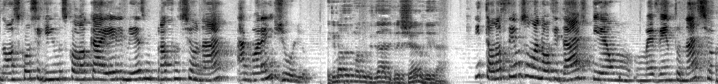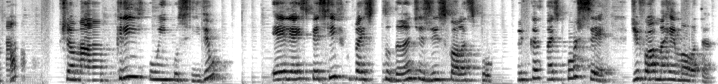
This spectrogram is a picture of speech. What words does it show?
nós conseguimos colocar ele mesmo para funcionar agora em julho. Tem mais alguma novidade para este ano, Rita? Então, nós temos uma novidade que é um, um evento nacional chamado CRI o Impossível. Ele é específico para estudantes de escolas públicas, mas por ser de forma remota.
